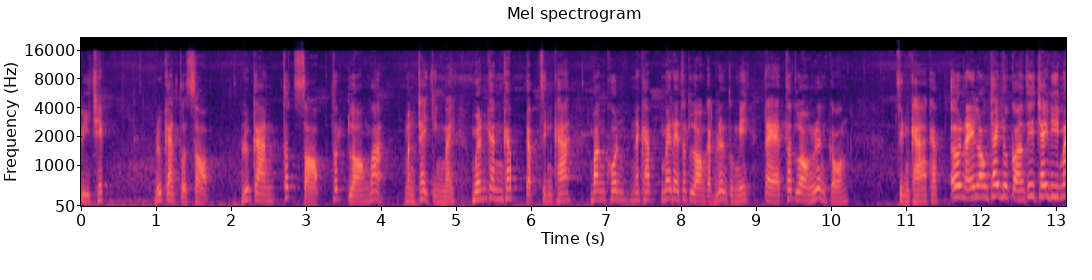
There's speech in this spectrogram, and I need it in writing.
รีเช็คหรือการตรวจสอบ หรือการทดสอบทดลองว่า มันใช่จริงไหม เหมือนกันครับกับสินค้าบางคนนะครับไม่ได้ทดลองกับเรื่องตรงนี้ แต่ทดลองเรื่องของสินค้าครับเออไหนลองใช้ดูก่อนสิใช้ดีไหม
